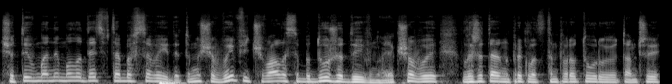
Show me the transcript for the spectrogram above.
що ти в мене молодець, в тебе все вийде. Тому що ви відчували себе дуже дивно. Якщо ви лежите, наприклад, з температурою там чи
